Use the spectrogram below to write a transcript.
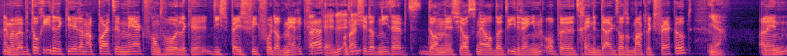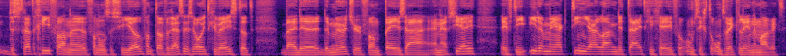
Nee, maar we hebben toch iedere keer een aparte merkverantwoordelijke die specifiek voor dat merk gaat. Okay, de, Want als je dat niet hebt, dan is je al snel dat iedereen op hetgene duikt wat het makkelijkst verkoopt. Ja. Alleen de strategie van, uh, van onze CEO, van Tavares, is ooit geweest dat bij de, de merger van PSA en FCA heeft hij ieder merk tien jaar lang de tijd gegeven om zich te ontwikkelen in de markt.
